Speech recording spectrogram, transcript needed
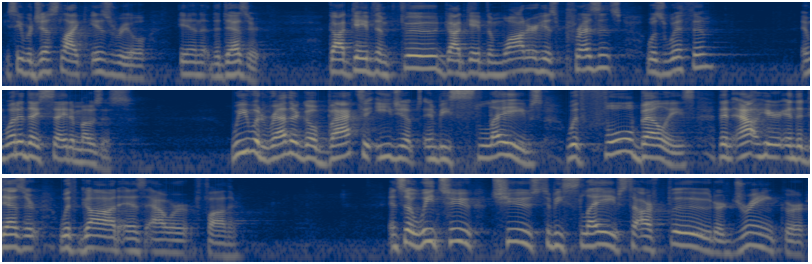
You see, we're just like Israel in the desert. God gave them food, God gave them water, His presence was with them. And what did they say to Moses? We would rather go back to Egypt and be slaves with full bellies than out here in the desert with God as our Father. And so we too choose to be slaves to our food or drink or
